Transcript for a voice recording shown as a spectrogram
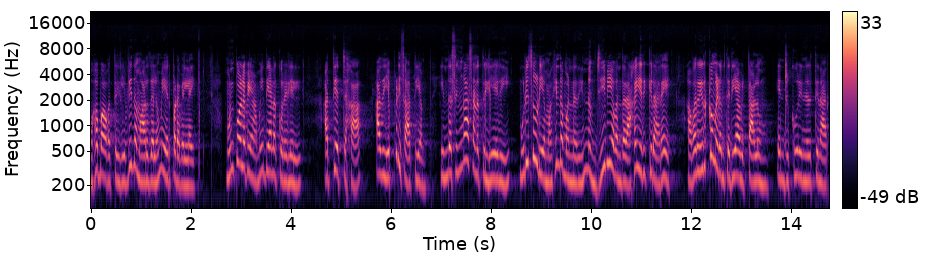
முகபாவத்தில் எவ்வித மாறுதலும் ஏற்படவில்லை. முன்போலவே அமைதியான குரலில் அத்தியட்சகா அது எப்படி சாத்தியம்? இந்த சிங்காசனத்தில் ஏறி முடிசூடிய மகிந்த மன்னர் இன்னும் ஜீவியவந்தராக இருக்கிறாரே. அவர் இருக்கும் இடம் தெரியாவிட்டாலும் என்று கூறி நிறுத்தினார்.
